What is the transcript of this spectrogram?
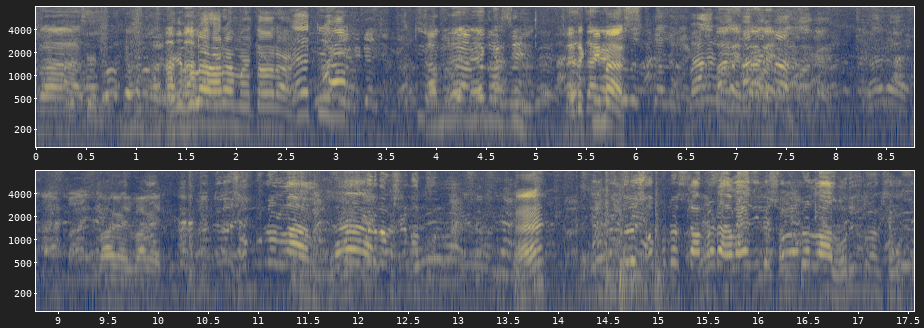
বা- তুইরা তুইরা আনছত এটা কি মাছ বাগাই বাগাই সম্পূর্ণ লাল হরিণের মাংসের মতো হ্যাঁ ভিতরে সম্পূর্ণ চামড়াটা হালাই দিলে সম্পূর্ণ লাল হরিণ মাংসের মতো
